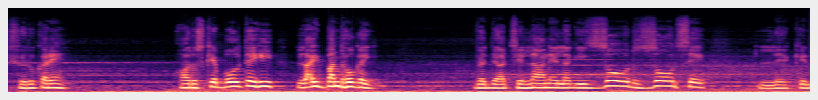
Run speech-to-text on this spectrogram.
शुरू करें। और उसके बोलते ही लाइट बंद हो गई। विद्या चिल्लाने लगी ज़ोर ज़ोर से, लेकिन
